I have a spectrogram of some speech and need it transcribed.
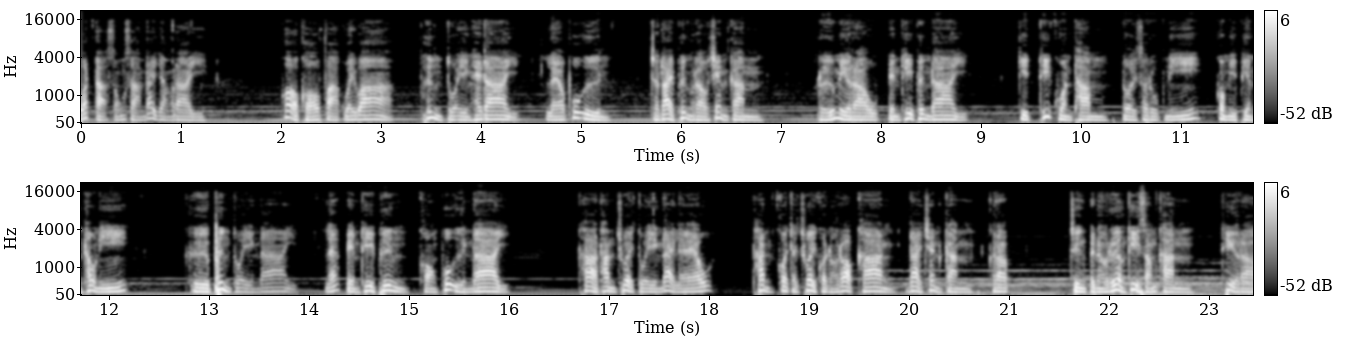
วัฏฏะสงสารได้อย่างไร ก็ขอฝากไว้ว่า พึ่งตัวเองให้ได้ แล้วผู้อื่นจะได้พึ่งเราเช่นกัน หรือมีเราเป็นที่พึ่งได้ กิจที่ควรทำโดยสรุปนี้ก็มีเพียงเท่านี้ คือพึ่งตัวเองได้ และเป็นที่พึ่งของผู้อื่นได้ ถ้าท่านช่วยตัวเองได้แล้ว ท่านก็จะช่วยคนรอบข้างได้เช่นกันครับ จึงเป็นเรื่องที่สำคัญที่เรา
